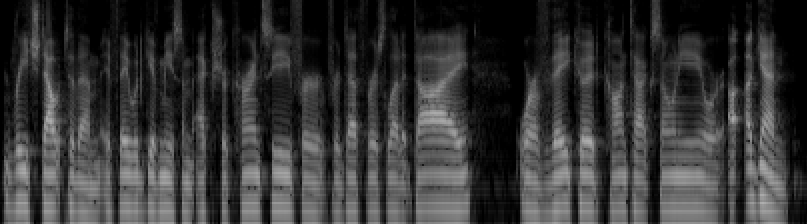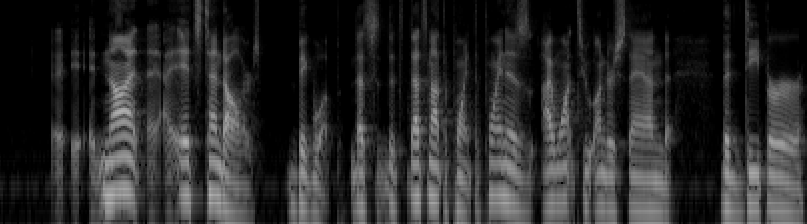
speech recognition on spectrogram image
reached out to them. If they would give me some extra currency for for Deathverse Let It Die or if they could contact Sony or uh, again i- i- not it's $10 big whoop. That's, that's that's not the point. The point is I want to understand the deeper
